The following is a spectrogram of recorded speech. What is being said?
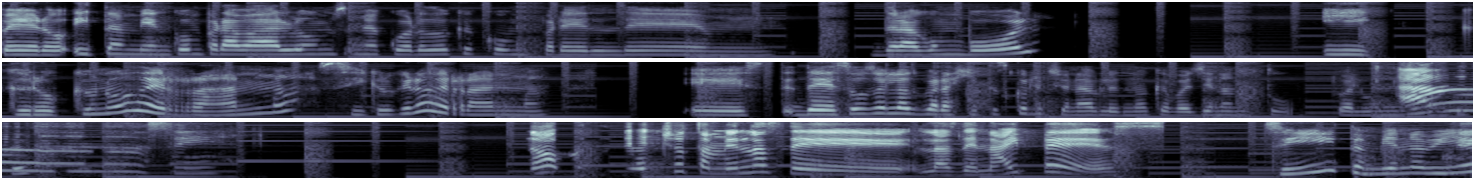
Pero, y también compraba álbums. Me acuerdo que compré el de mm, Dragon Ball. Y creo que uno de Ranma. Sí, creo que era de Ranma. Este, de esos de las barajitas coleccionables, ¿no? Que vas llenando tu, tu álbum. Ah, sí. No, de hecho también las de las de naipes. Sí, también había.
